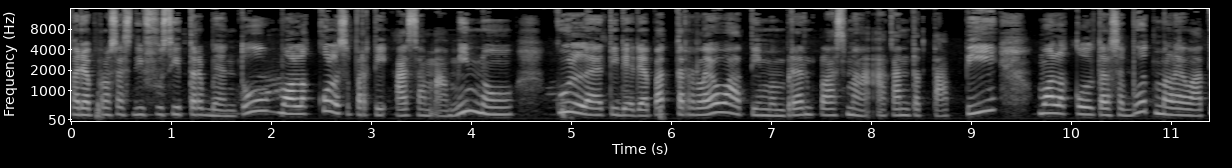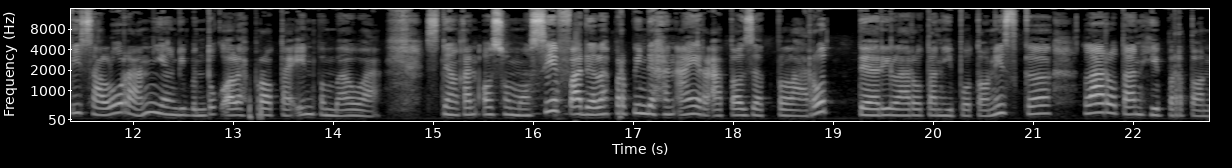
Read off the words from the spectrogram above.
Pada proses difusi terbantu, molekul seperti asam amino, gula tidak dapat terlewati membran plasma, akan tetapi molekul tersebut melewati saluran yang dibentuk oleh protein pembawa. Sedangkan osmosif adalah perpindahan air atau zat pelarut dari larutan hipotonis ke larutan hipertonis.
